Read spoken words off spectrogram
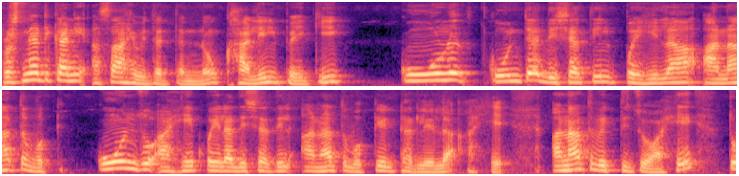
प्रश्न या ठिकाणी असा आहे विद्यार्थ्यांनो खालीलपैकी कोण कोणत्या देशातील पहिला अनाथ वकील कोण जो आहे पहिल्या देशातील अनाथ वकील ठरलेला आहे. अनाथ व्यक्ती जो आहे तो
